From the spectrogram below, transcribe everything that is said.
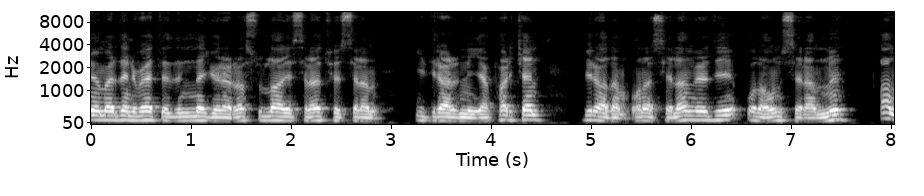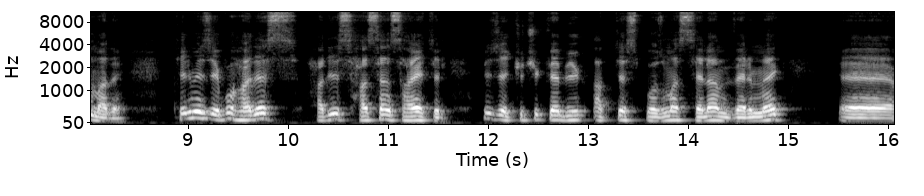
Ömer'den rivayet edildiğine göre Resulullah Aleyhisselatü Vesselam idrarını yaparken bir adam ona selam verdi. O da onun selamını almadı. Tirmizi bu hadis hadis hasen sahiptir. Bize küçük ve büyük abdest bozmaz selam vermek e,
